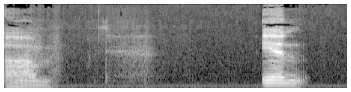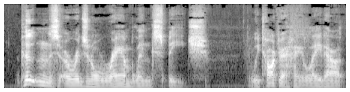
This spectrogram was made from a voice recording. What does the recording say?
Um, in Putin's original rambling speech, we talked about how he laid out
